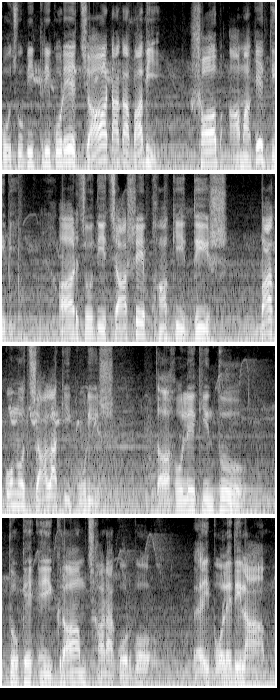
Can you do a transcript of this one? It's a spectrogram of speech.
কচু বিক্রি করে যা টাকা পাবি, সব আমাকে দিবি। আর যদি চাষে ফাঁকি দিস বা কোনো চালাকি করিস, তাহলে কিন্তু তোকে এই গ্রাম ছাড়া করব, এই বলে দিলাম।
